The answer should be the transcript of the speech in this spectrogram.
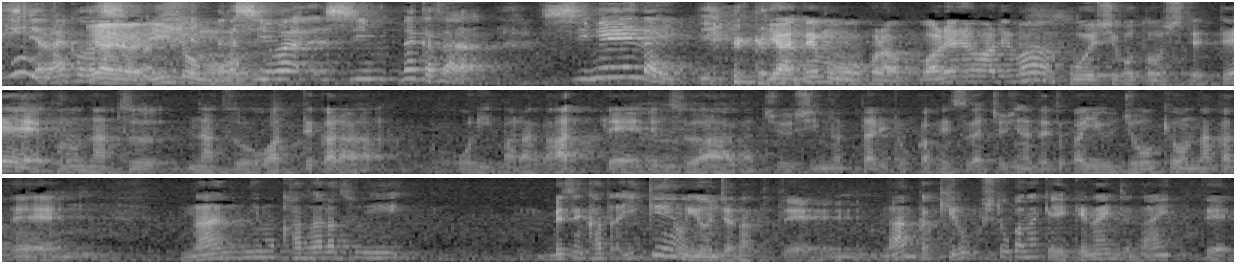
いいんじゃない？このいやいやいいと思う。なんかしましなんかさ締めないっていうか。いやでもほら我々はこういう仕事をしててこの夏夏終わってからオリパラがあってでうん。ツアーが中止になったりとかフェスが中止になったりとかいう状況の中で何にも飾らずに別に意見を言うんじゃなくてうん。なんか記録しとかなきゃいけないんじゃないって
